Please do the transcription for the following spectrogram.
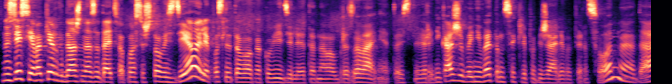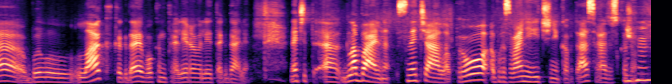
Ну, здесь я, во-первых, должна задать вопросы, что вы сделали после того, как увидели это новообразование. То есть наверняка же вы не в этом цикле побежали в операционную, да, был лак, когда его контролировали и так далее. Значит, э, глобально, сначала про образование яичников, да, сразу скажу, угу.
